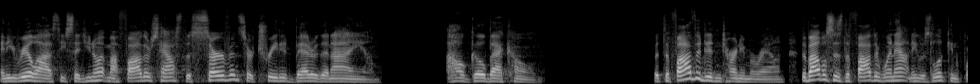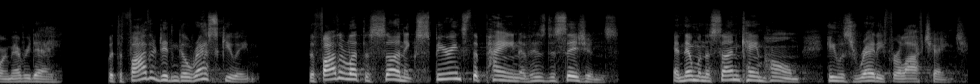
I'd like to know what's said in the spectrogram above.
And he realized, he said, You know what? My father's house, the servants are treated better than I am. I'll go back home. But the father didn't turn him around. The Bible says the father went out and he was looking for him every day. But the father didn't go rescue him. The father let the son experience the pain of his decisions. And then when the son came home, he was ready for life change.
